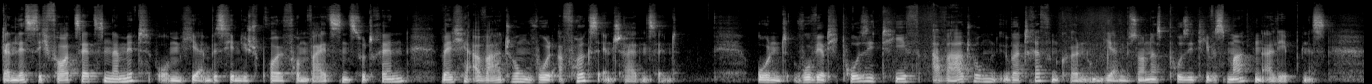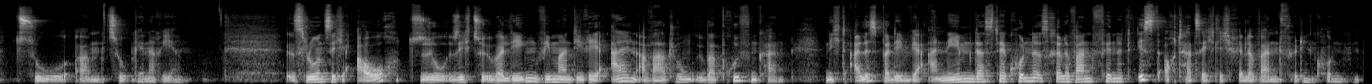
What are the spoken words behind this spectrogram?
Dann lässt sich fortsetzen damit, um hier ein bisschen die Spreu vom Weizen zu trennen, welche Erwartungen wohl erfolgsentscheidend sind. Und wo wir positiv Erwartungen übertreffen können, um hier ein besonders positives Markenerlebnis zu, ähm, zu generieren. Es lohnt sich auch, zu, sich zu überlegen, wie man die realen Erwartungen überprüfen kann. Nicht alles, bei dem wir annehmen, dass der Kunde es relevant findet, ist auch tatsächlich relevant für den Kunden.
